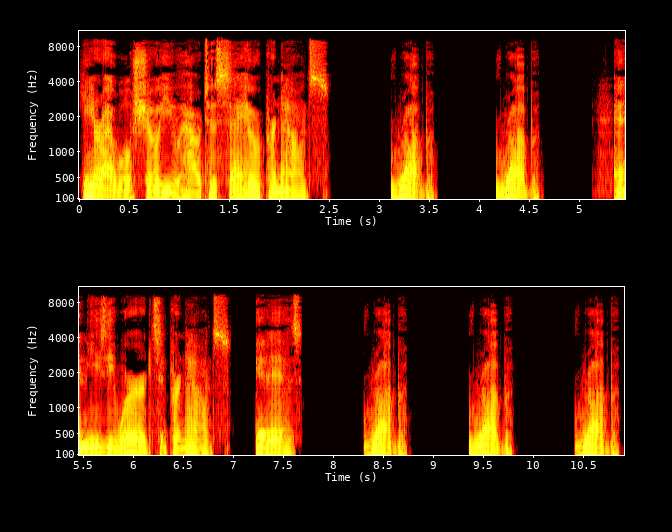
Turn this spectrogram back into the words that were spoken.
Here I will show you how to say or pronounce. Rub, rub. An easy word to pronounce, it is. Rub, rub, rub.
